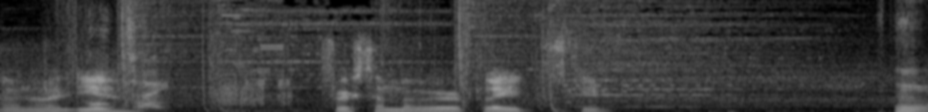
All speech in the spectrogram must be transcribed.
I have no idea. Tight. First time I've ever played this game. Hmm.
